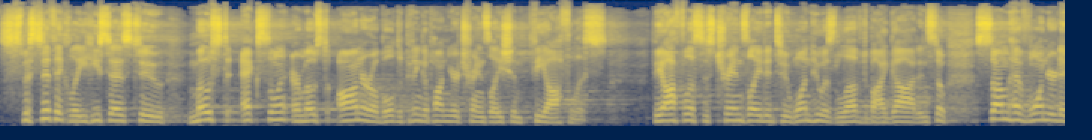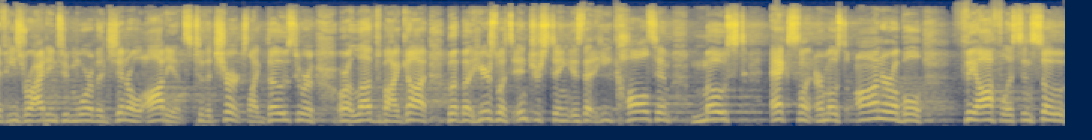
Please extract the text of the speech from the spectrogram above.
specifically, he says to most excellent or most honorable, depending upon your translation, Theophilus. Theophilus is translated to one who is loved by God. And so some have wondered if he's writing to more of a general audience, to the church, like those who are, are loved by God. But, but here's what's interesting is that he calls him most excellent or most honorable Theophilus. And so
